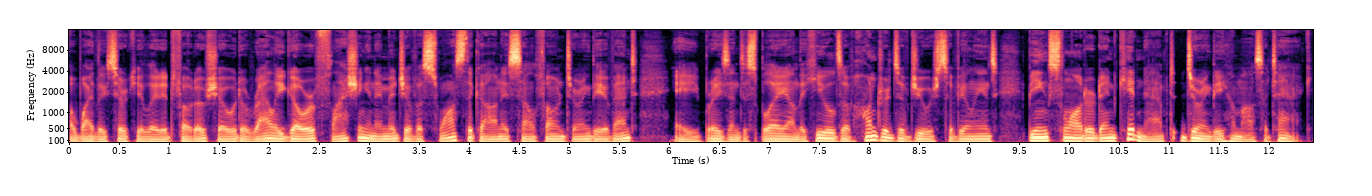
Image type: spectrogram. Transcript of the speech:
A widely circulated photo showed a rally goer flashing an image of a swastika on his cell phone during the event, a brazen display on the heels of hundreds of Jewish civilians being slaughtered and kidnapped during the Hamas attack.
